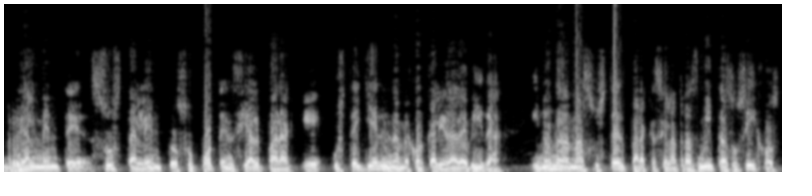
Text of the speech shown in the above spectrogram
realmente sus talentos, su potencial para que usted lleve una mejor calidad de vida y no nada más usted para que se la transmita a sus hijos.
